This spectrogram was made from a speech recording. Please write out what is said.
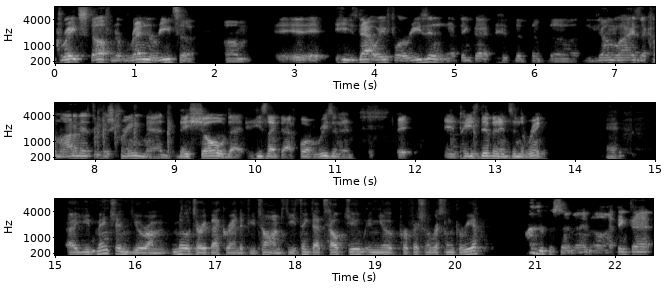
Great stuff. Ren Narita, um, it, it, he's that way for a reason, and I think that the, the, the, the young lions that come out of it through his training, man, they show that he's like that for a reason, and it it pays dividends in the ring. Yeah. Uh, you've mentioned your um, military background a few times. Do you think that's helped you in your professional wrestling career? Hundred percent, man. Uh, I think that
